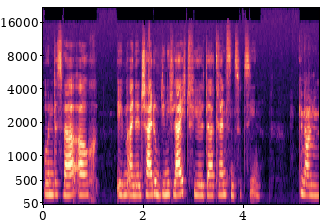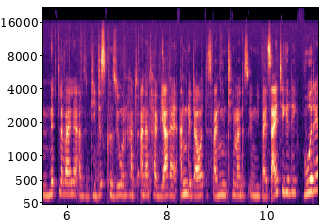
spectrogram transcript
Und es war auch eben eine Entscheidung, die nicht leicht fiel, da Grenzen zu ziehen. Genau, mittlerweile, also die Diskussion hat anderthalb Jahre angedauert. Das war nie ein Thema, das irgendwie beiseite gelegt wurde.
